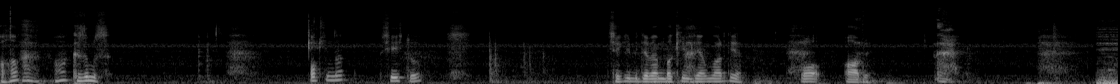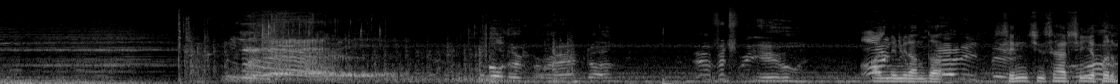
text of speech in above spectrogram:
Aha, aha kızımız. O kim lan? Şey işte o. Çekil bir de ben bakayım diyen vardı ya. O abi. Anne Miranda senin içinse her şeyi yaparım.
